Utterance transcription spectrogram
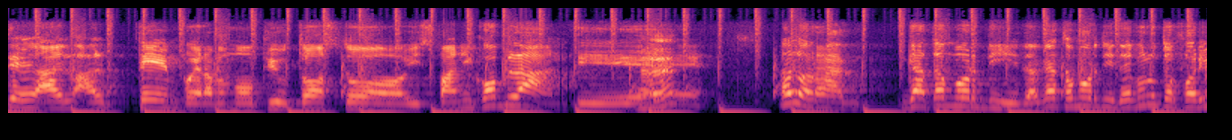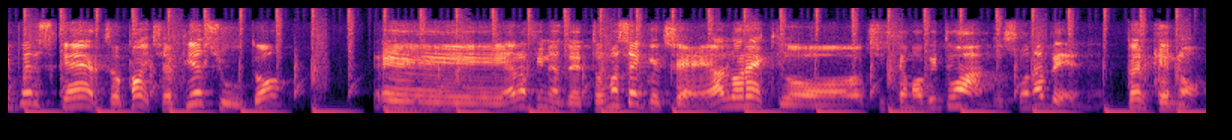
al, al, tempo eravamo piuttosto ispanico-ablanti. Eh? Allora Gata Mordida, Gata Mordida è venuto fuori per scherzo, poi ci è piaciuto e alla fine ha detto ma sai che c'è? All'orecchio ci stiamo abituando, suona bene, perché no?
